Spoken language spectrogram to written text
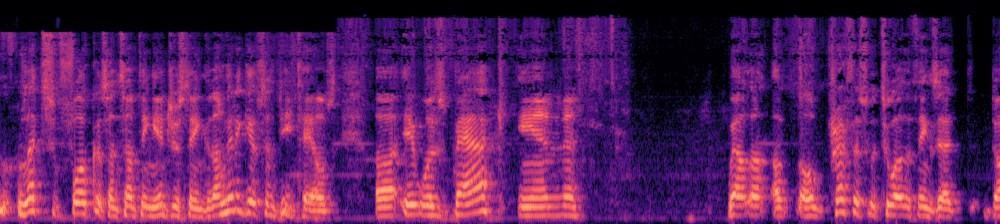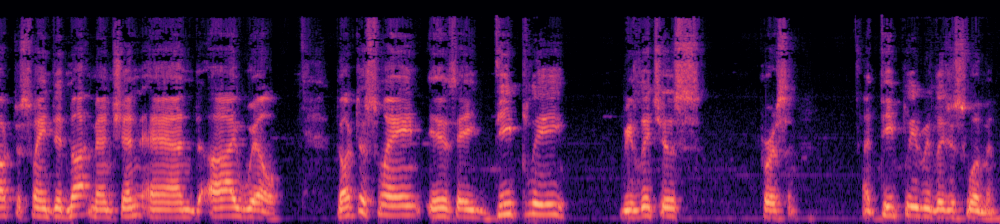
let's focus on something interesting because I'm going to give some details. Uh, it was back in, well, uh, I'll, I'll, preface with two other things that Dr. Swain did not mention, and I will. Dr. Swain is a deeply religious person, a deeply religious woman.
